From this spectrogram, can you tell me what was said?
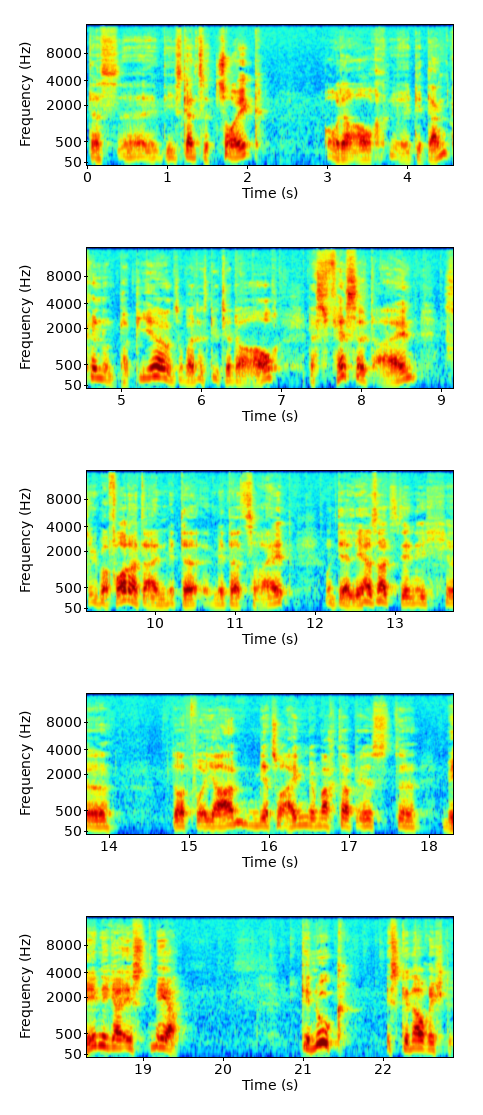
Das, äh, dieses ganze Zeug oder auch äh, Gedanken und Papier und so weiter, das gilt ja da auch, das fesselt ein, das überfordert einen mit der, mit der Zeit. Und der Lehrsatz, den ich äh, dort vor Jahren mir zu eigen gemacht habe, ist, äh, weniger ist mehr. Genug ist genau richtig.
